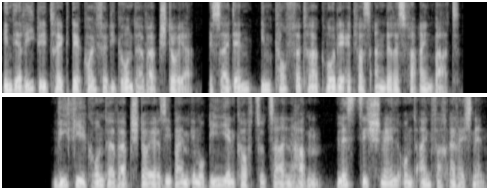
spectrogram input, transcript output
In der Regel trägt der Käufer die Grunderwerbsteuer, es sei denn, im Kaufvertrag wurde etwas anderes vereinbart. Wie viel Grunderwerbsteuer Sie beim Immobilienkauf zu zahlen haben, lässt sich schnell und einfach errechnen.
